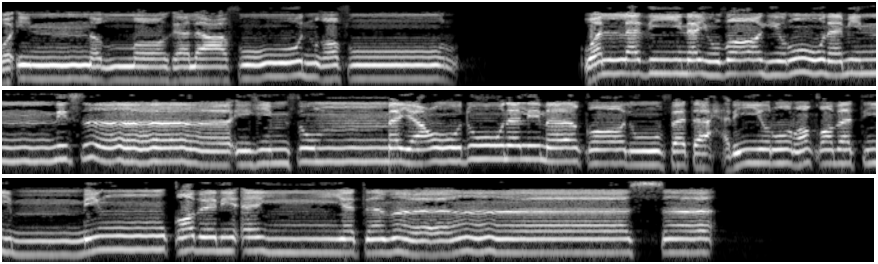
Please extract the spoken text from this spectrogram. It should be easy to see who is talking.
Speaker 1: وان الله لعفو غفور والذين يظاهرون من نسائهم ثم يعودون لما قالوا فتحرير رقبه من قبل ان يتماسا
